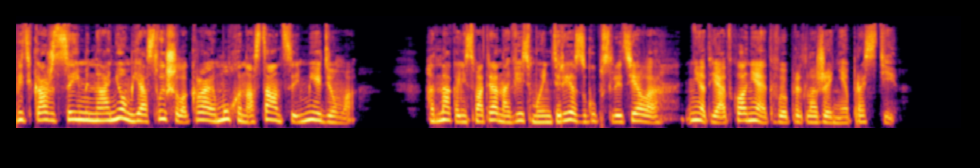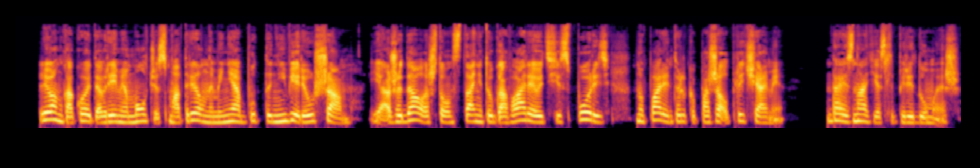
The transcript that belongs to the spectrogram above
Ведь, кажется, именно о нем я слышала краем уха на станции медиума. Однако, несмотря на весь мой интерес, с губ слетело «Нет, я отклоняю твое предложение, прости». Леон какое-то время молча смотрел на меня, будто не веря ушам. Я ожидала, что он станет уговаривать и спорить, но парень только пожал плечами. «Дай знать, если передумаешь».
